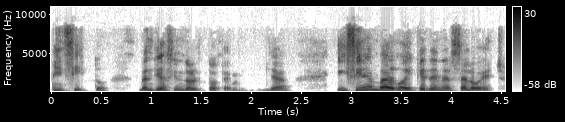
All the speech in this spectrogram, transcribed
insisto, vendría siendo el tótem, ¿ya? Y sin embargo hay que tenerse a lo hecho.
